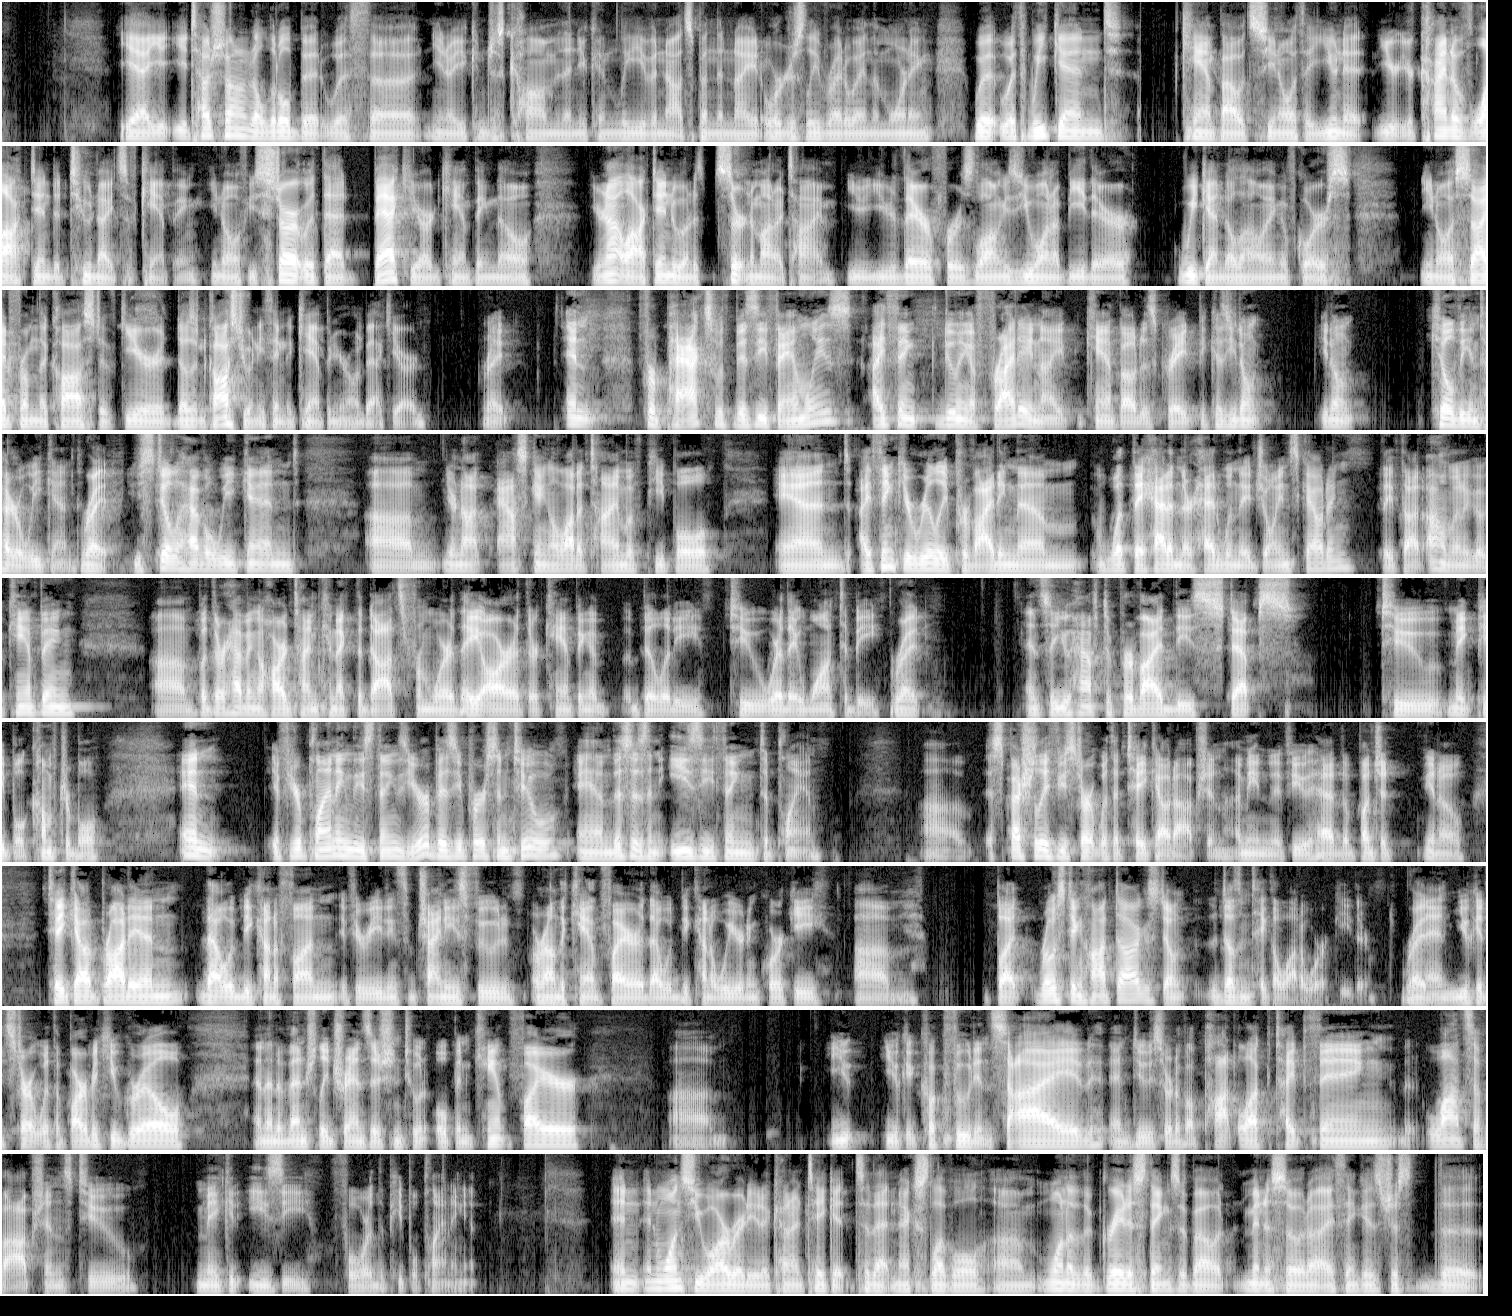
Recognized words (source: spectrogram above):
Yeah, you, you touched on it a little bit with, uh, you know, you can just come and then you can leave and not spend the night, or just leave right away in the morning. With with weekend campouts, you know, with a unit, you're you're kind of locked into two nights of camping. You know, if you start with that backyard camping, though, you're not locked into a certain amount of time. You you're there for as long as you want to be there, weekend allowing, of course. You know, aside from the cost of gear, it doesn't cost you anything to camp in your own backyard. Right. And for packs with busy families, I think doing a Friday night camp out is great because you don't you don't kill the entire weekend. Right. You still have a weekend. Um, you're not asking a lot of time of people. And I think you're really providing them what they had in their head when they joined scouting. They thought, oh, I'm going to go camping. Um, but they're having a hard time connect the dots from where they are at their camping ability to where they want to be. Right. And so you have to provide these steps to make people comfortable. And if you're planning these things, you're a busy person too. And this is an easy thing to plan, uh, especially if you start with a takeout option. I mean, if you had a bunch of, you know, takeout brought in, that would be kind of fun. If you're eating some Chinese food around the campfire, that would be kind of weird and quirky. Um, but roasting hot dogs don't it doesn't take a lot of work either. Right. And you could start with a barbecue grill and then eventually transition to an open campfire. Um, you you could cook food inside and do sort of a potluck type thing. Lots of options to make it easy for the people planning it. And and once you are ready to kind of take it to that next level, um, one of the greatest things about Minnesota, I think, is just the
